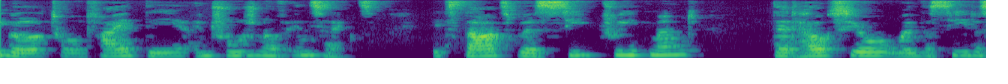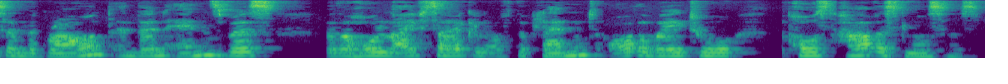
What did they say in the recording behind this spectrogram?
able to fight the intrusion of insects. It starts with seed treatment that helps you when the seed is in the ground and then ends with the whole life cycle of the plant all the way to post harvest losses.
